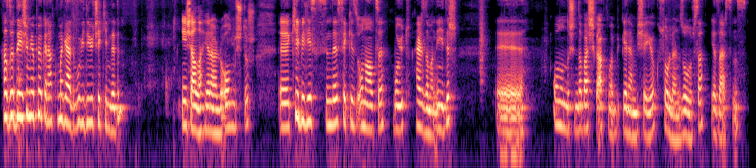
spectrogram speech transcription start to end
Hazır değişim yapıyorken aklıma geldi. Bu videoyu çekeyim dedim. İnşallah yararlı olmuştur. E, kil bilyesinde 8-16 boyut her zaman iyidir. E, onun dışında başka aklıma gelen bir şey yok. Sorularınız olursa yazarsınız.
